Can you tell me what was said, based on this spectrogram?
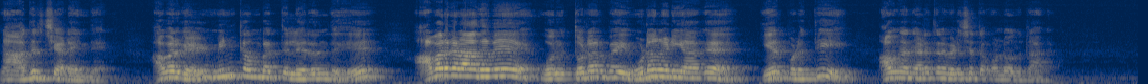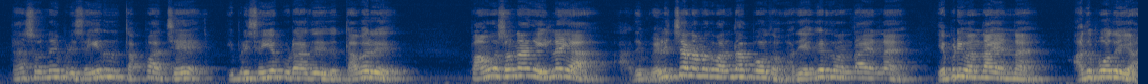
நான் அதிர்ச்சி அடைந்தேன். அவர்கள் மின்கம்பத்திலிருந்து அவர்களாகவே ஒரு தொடர்பை உடனடியாக ஏற்படுத்தி அவங்க அந்த இடத்துல வெளிச்சத்தை கொண்டு வந்துட்டாங்க. நான் சொன்னேன் இப்படி செய்கிறது தப்பாச்சே இப்படி செய்யக்கூடாது இது தவறு. இப்போ அவங்க சொன்னாங்க இல்லையா? அது வெளிச்சம் நமக்கு வந்தால் போதும். அது எங்கேருந்து வந்தால் என்ன? எப்படி வந்தால் என்ன? அது போதையா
